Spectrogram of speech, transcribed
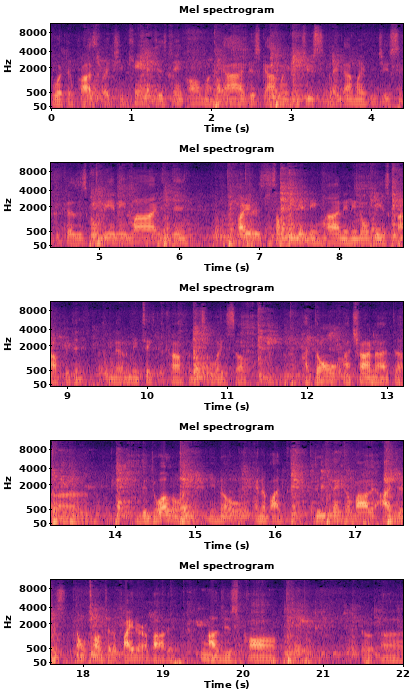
with the prospects, you can't just think, oh my God, this guy might be juicing, that guy might be juicing, because it's gonna be in their mind, and then the fighters something get in their mind, and they don't be as confident. You know what I mean? Take their confidence away. So, I don't. I try not to. Uh, to dwell on it, you know, and if I do think about it, I just don't talk to the fighter about it. Mm. I'll just call uh,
